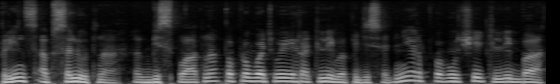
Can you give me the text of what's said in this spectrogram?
Prince абсолютно бесплатно попробовать выиграть, либо 50 нир получить, либо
